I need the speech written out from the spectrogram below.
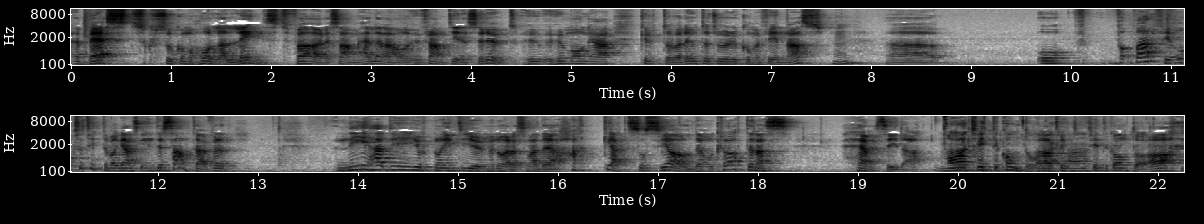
är bäst som kommer hålla längst för samhällena och hur framtiden ser ut. Hur, hur många kryptovalutor tror du kommer finnas? Mm. Uh, och varför jag också tyckte det var ganska intressant här. för Ni hade ju gjort någon intervju med några som hade hackat Socialdemokraternas hemsida. Ja, Twitterkonto. Ja, Twitter, Twitterkonto. Ja.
